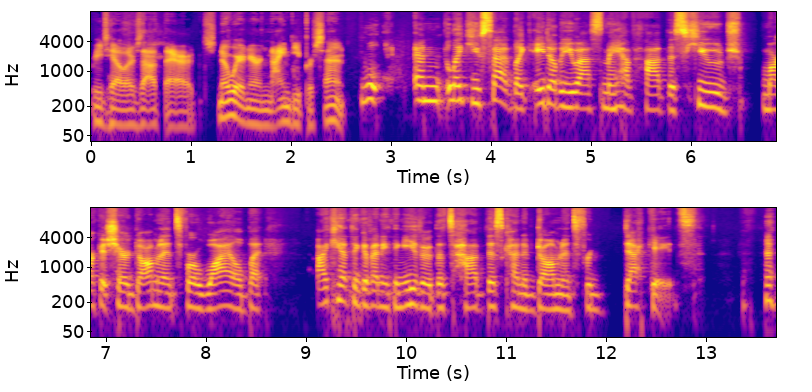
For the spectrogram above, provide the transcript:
retailers out there. It's nowhere near 90%. Well, and like you said, like AWS may have had this huge market share dominance for a while, but I can't think of anything either that's had this kind of dominance for decades,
